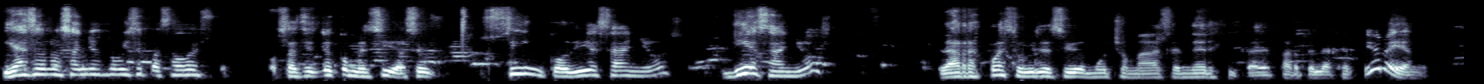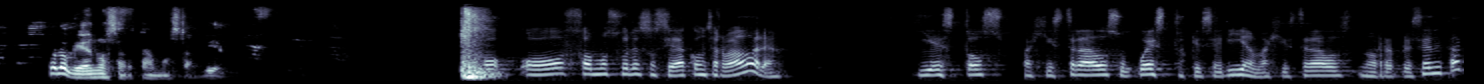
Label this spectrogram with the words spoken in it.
y hace unos años no hubiese pasado esto. O sea, si estoy convencido, hace 5, 10 años, 10 años, la respuesta hubiese sido mucho más enérgica de parte de la gente. Y ahora ya no. Bueno, que ya nos hartamos también. O, somos una sociedad conservadora. Y estos magistrados supuestos que serían magistrados nos representan.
